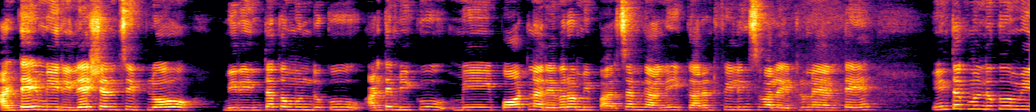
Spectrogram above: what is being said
అంటే మీ రిలేషన్షిప్లో మీరు ఇంతకు ముందుకు అంటే మీకు మీ పార్ట్నర్ ఎవరో మీ పర్సన్ కానీ కరెంట్ ఫీలింగ్స్ వల్ల ఎట్లున్నాయంటే ఇంతకు ముందుకు మీ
